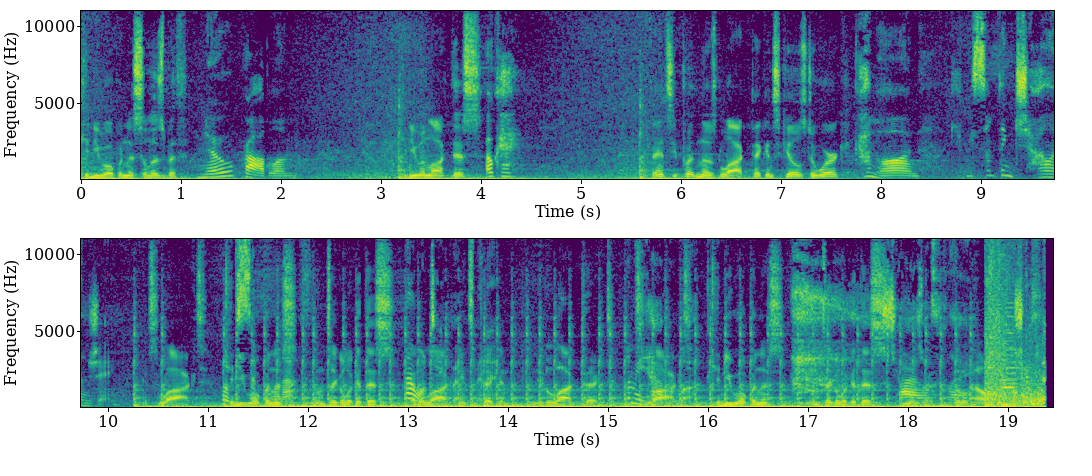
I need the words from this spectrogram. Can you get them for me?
Can you open this, Elizabeth? No problem. Can you unlock this? Okay, Fancy putting those lock-picking skills to work? come on. Give me something challenging. It's locked. Can you open this? enough. Want to take a look at this? That Got a lock needs picking. Need a lock picked. Let me it's have a look. Can you open this? Want to take a look at this? Play. little help?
